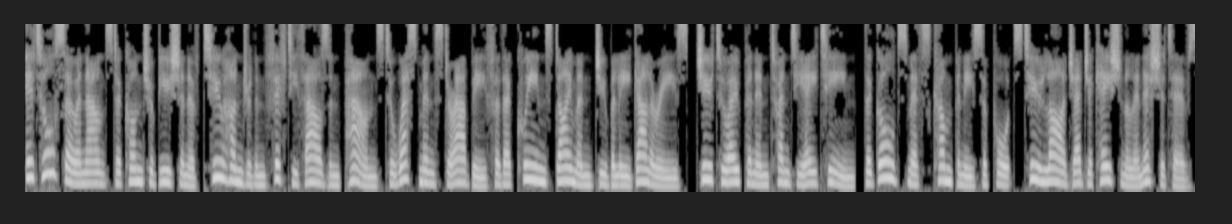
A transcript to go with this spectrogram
It also announced a contribution of £250,000 to Westminster Abbey for their Queen's Diamond Jubilee Galleries, due to open in 2018. The Goldsmiths Company supports two large educational initiatives,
